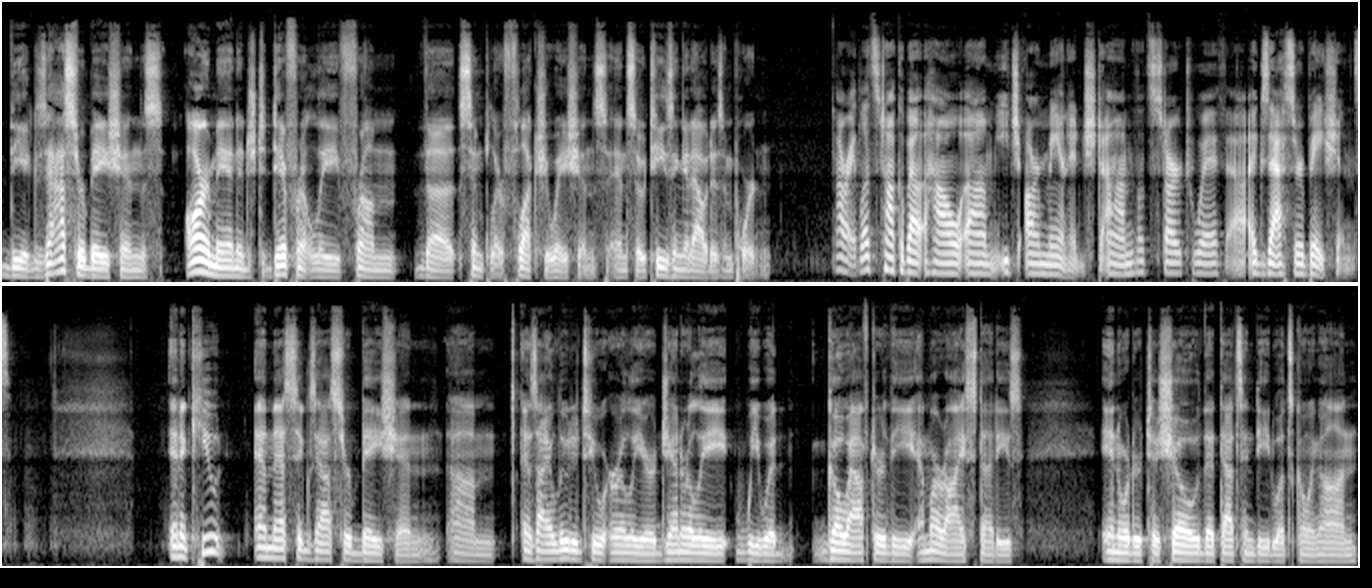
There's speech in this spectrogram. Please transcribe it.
the exacerbations are managed differently from the simpler fluctuations, and so teasing it out is important. All right, let's talk about how um, each are managed. Um, let's start with uh, exacerbations. An acute MS exacerbation, um, as I alluded to earlier, generally we would go after the MRI studies in order to show that that's indeed what's going on.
